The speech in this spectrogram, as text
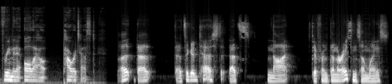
three minute all out power test. But that that's a good test. That's not different than a race in some ways.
